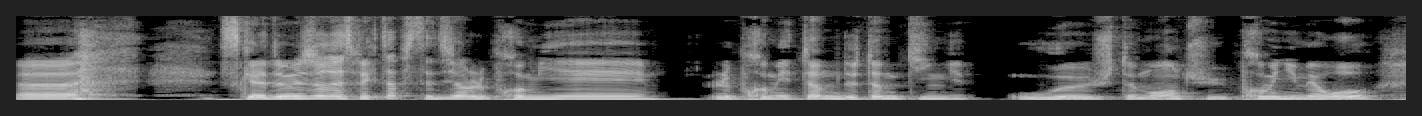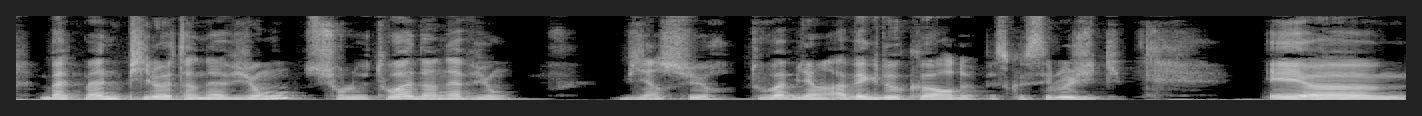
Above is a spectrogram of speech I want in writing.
Euh, parce que la démesure respectable, c'est-à-dire le premier le premier tome de Tom King, où euh, justement tu premier numéro, Batman pilote un avion sur le toit d'un avion. Bien sûr, tout va bien, avec deux cordes, parce que c'est logique. Et euh,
